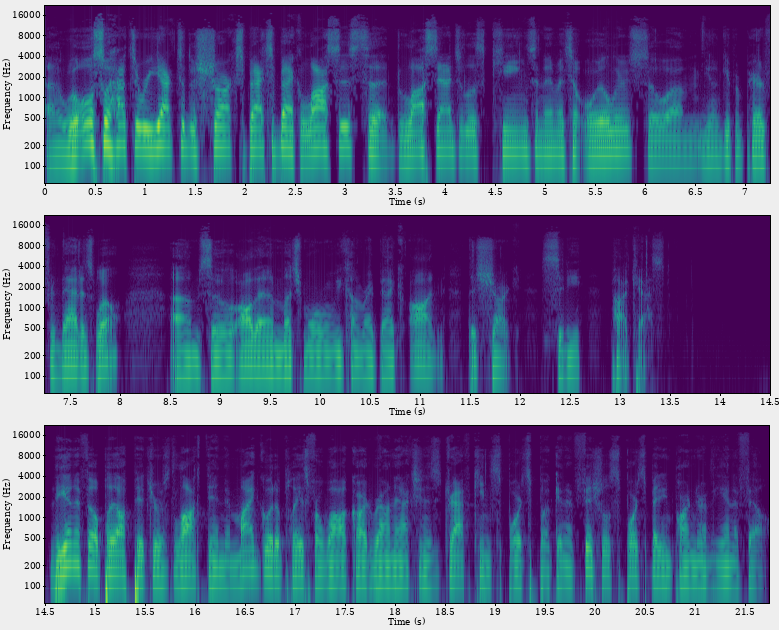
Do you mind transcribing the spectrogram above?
Uh, we'll also have to react to the Sharks' back-to-back losses to the Los Angeles Kings and Edmonton Oilers. So, um, you know, get prepared for that as well. Um, so, all that and much more when we come right back on the Shark City podcast. The NFL playoff picture is locked in, and my go-to place for wildcard round action is DraftKings Sportsbook, an official sports betting partner of the NFL.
